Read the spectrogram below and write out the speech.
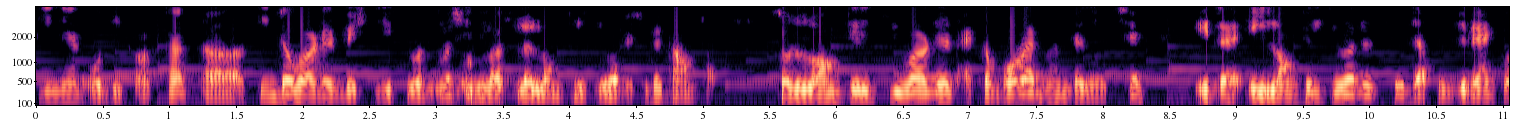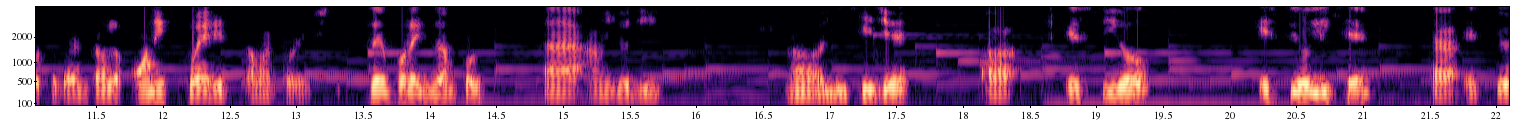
তিনের অধিক, অর্থাৎ তিনটা ওয়ার্ডের বেশি যে কিওয়ার্ডগুলো সেগুলো আসলে লং টেল কিওয়ার্ড হিসেবে কাউন্ট হয়। সো লং টেল কিওয়ার্ডের একটা বড় অ্যাডভান্টেজ হচ্ছে। এটা এই লং টেল কিওয়ার্ডের থ্রুতে আপনি যদি র্যাঙ্ক করতে পারেন, তাহলে অনেক কোয়ারিজ কভার করে। সে ফর এক্সাম্পল আমি যদি লিখি যে এসিও এসিও লিখে এসিও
